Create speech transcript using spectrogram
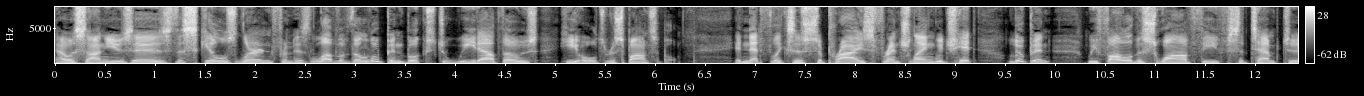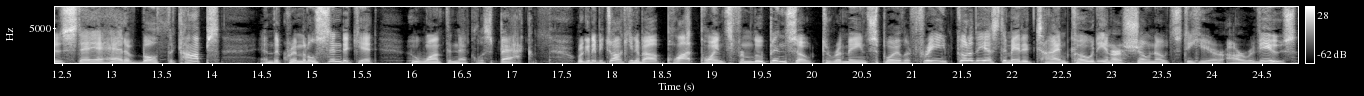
Now Hassan uses the skills learned from his love of the Lupin books to weed out those he holds responsible. In Netflix's surprise French language hit, Lupin, we follow the suave thief's attempt to stay ahead of both the cops and the criminal syndicate who want the necklace back. We're going to be talking about plot points from Lupin, so to remain spoiler free, go to the estimated time code in our show notes to hear our reviews.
